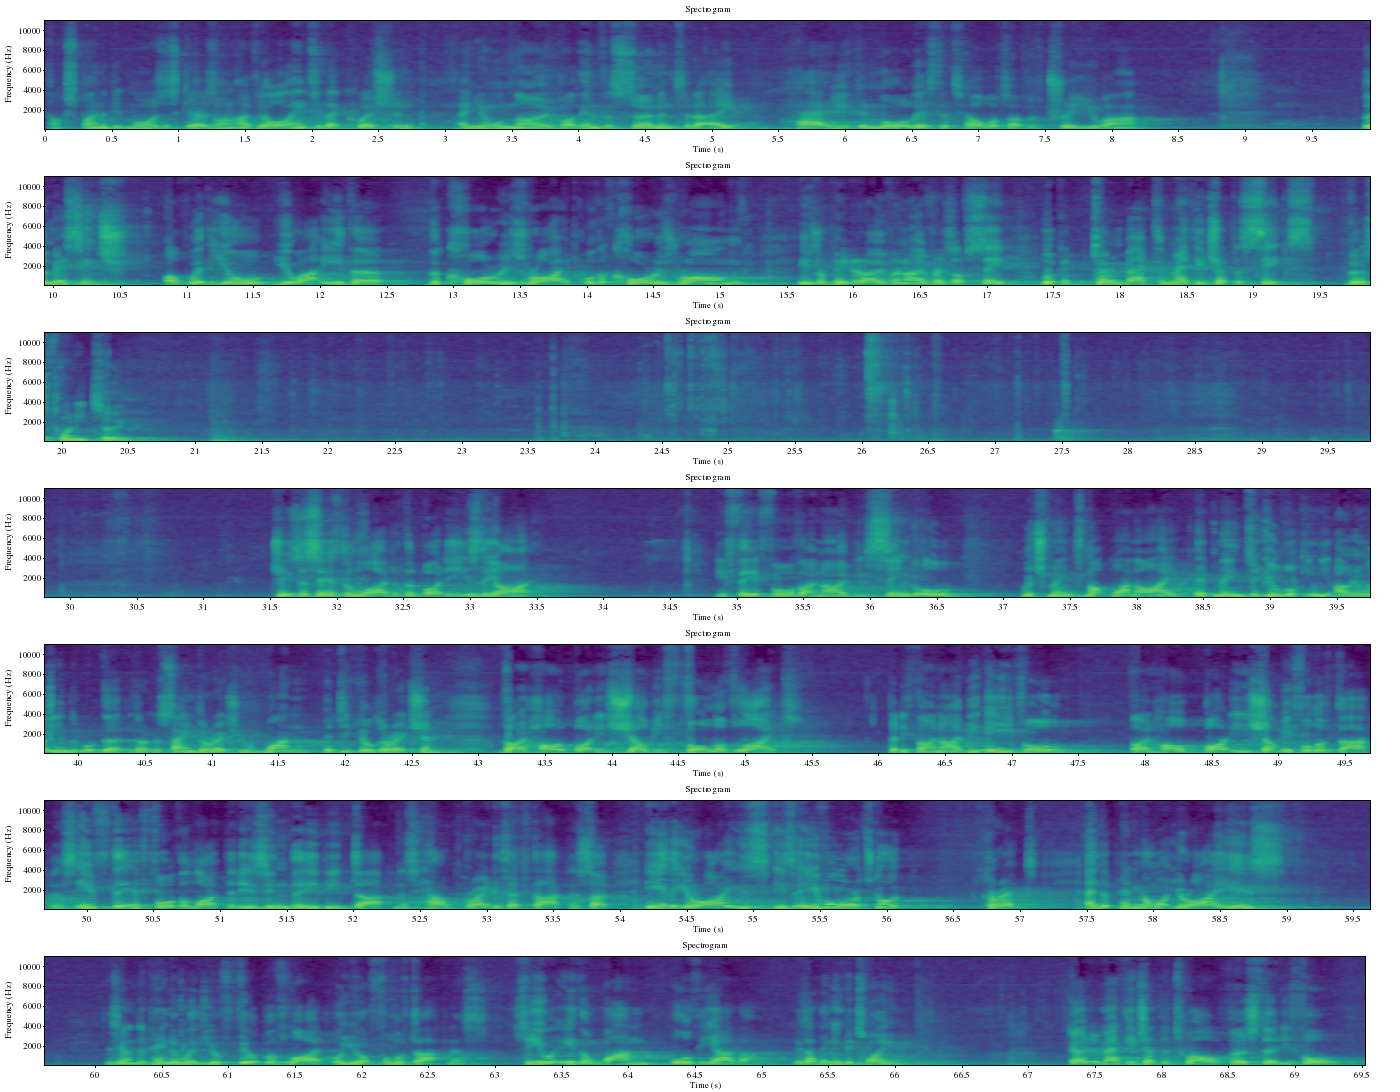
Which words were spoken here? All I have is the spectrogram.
I'll explain a bit more as this goes on. Hopefully, I'll answer that question and you'll know by the end of the sermon today how you can more or less tell what type of tree you are. The message of whether you're, you are either the core is right or the core is wrong is repeated over and over, as I've said. Look at, turn back to Matthew chapter 6 verse 22. Jesus says, The light of the body is the eye. If therefore thine eye be single, which means not one eye, it means that you're looking only in the, the, the, same direction, one particular direction, thy whole body shall be full of light. But if thine eye be evil, thine whole body shall be full of darkness. If therefore the light that is in thee be darkness, how great is that darkness? So either your eye is, is evil or it's good, correct? And depending on what your eye is, is going to depend on whether you're filled with light or you're full of darkness. So you are either one or the other. There's nothing in between. Go to Matthew chapter 12, verse 34.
